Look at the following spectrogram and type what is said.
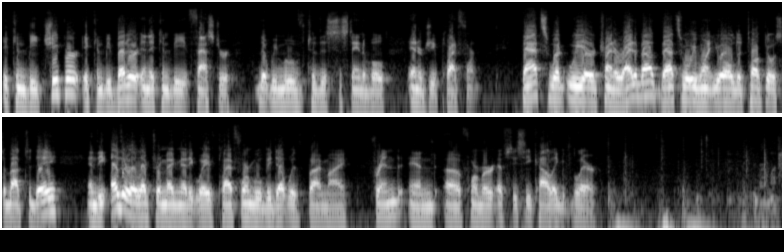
It can be cheaper, it can be better, and it can be faster that we move to this sustainable energy platform. That's what we are trying to write about. That's what we want you all to talk to us about today. And the other electromagnetic wave platform will be dealt with by my friend and uh, former FCC colleague Blair. Thank you very much.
